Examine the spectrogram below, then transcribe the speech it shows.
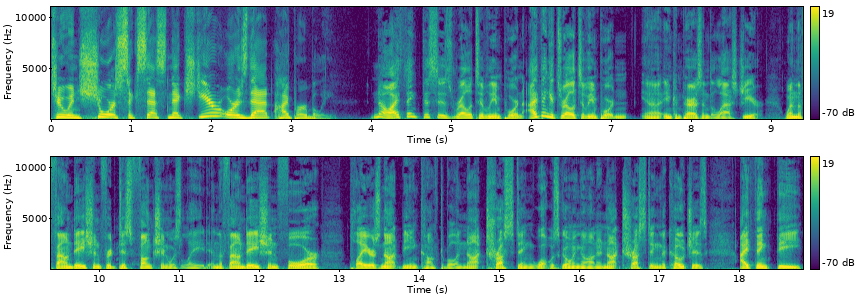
to ensure success next year, or is that hyperbole? No, I think this is relatively important. I think it's relatively important uh, in comparison to last year when the foundation for dysfunction was laid and the foundation for players not being comfortable and not trusting what was going on and not trusting the coaches. I think the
